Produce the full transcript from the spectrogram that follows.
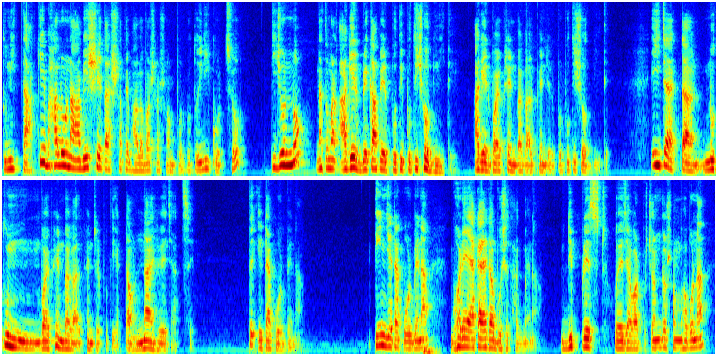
তুমি তাকে ভালো না বেসে তার সাথে ভালোবাসার সম্পর্ক তৈরি করছ কি জন্য না তোমার আগের ব্রেকআপের প্রতি প্রতিশোধ নিতে, আগের বয়ফ্রেন্ড বা গার্লফ্রেন্ডের উপর প্রতিশোধ নিতে। এইটা একটা নতুন বয়ফ্রেন্ড বা গার্লফ্রেন্ডের প্রতি একটা অন্যায় হয়ে যাচ্ছে। তো এটা করবে না। তিন যেটা করবে না, ঘরে একা একা বসে থাকবে না। ডিপ্রেসড হয়ে যাওয়ার প্রচণ্ড সম্ভাবনা।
